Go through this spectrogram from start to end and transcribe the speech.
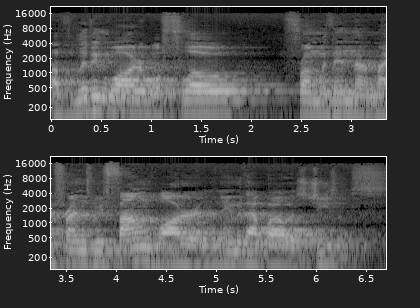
of living water will flow from within them. My friends, we found water, and the name of that well is Jesus,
